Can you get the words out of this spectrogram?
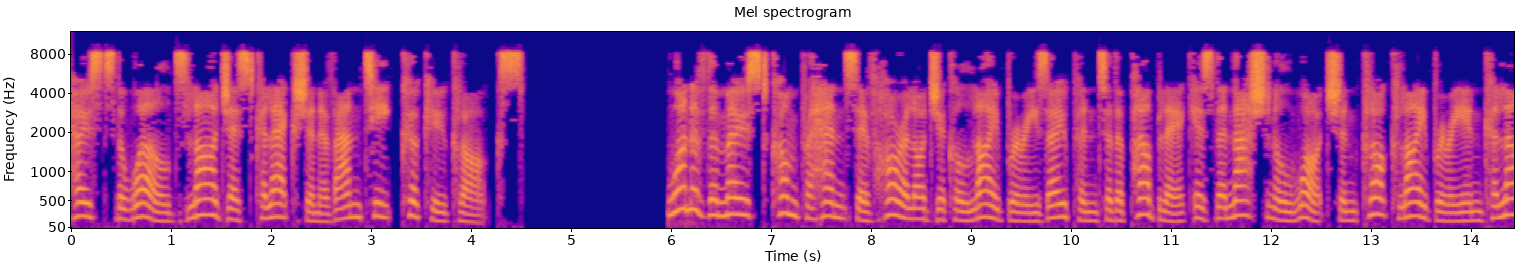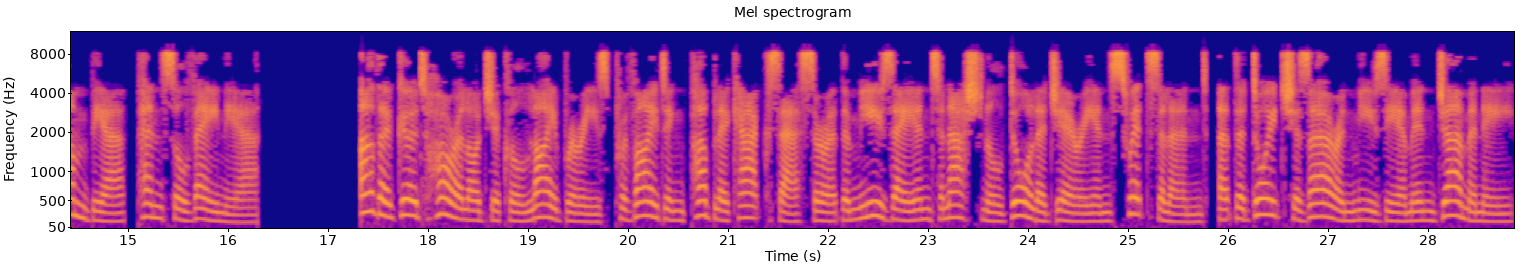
hosts the world's largest collection of antique cuckoo clocks. One of the most comprehensive horological libraries open to the public is the National Watch and Clock Library in Columbia, Pennsylvania. Other good horological libraries providing public access are at the Musée International d'Horlogerie in Switzerland, at the Deutsches Uhrenmuseum in Germany,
